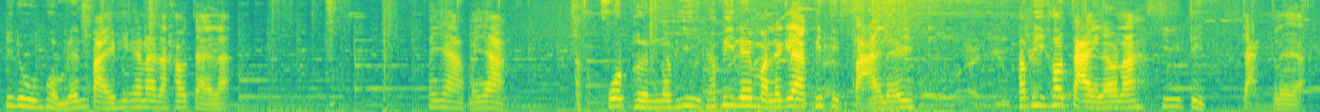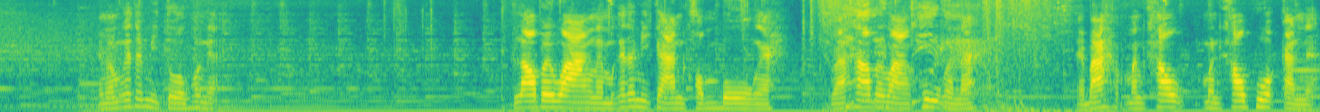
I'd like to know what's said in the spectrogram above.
พี่ดูผมเล่นไปพี่ก็น่าจะเข้าใจละ ไม่ยากไม่ยากแต่โคตรเพลินนะพี่ ถ้าพี่เล่นมันแรกๆ พี่ติดตายเลย ถ้าพี่เข้าใจแล้วนะ พี่ติดจัดเลยอะเห็นไหมมันก็จะมีตัวพวกเนี้ย เราไปวางเนี่ยมันก็จะมีการคอมโบไงเห็นไหมถ้าเอาไปวางคู่กันนะเห็นปะมันเข้ามันเข้าพวกกันเนี่ย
